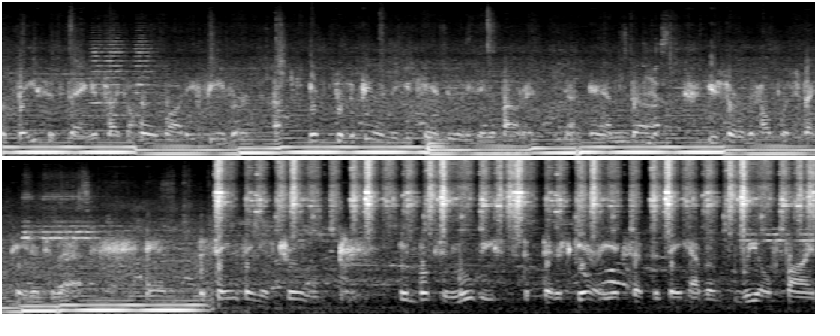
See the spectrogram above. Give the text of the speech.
pervasive thing. It's like a whole body fever. Uh, it, there's a feeling that you can't do anything about it, and uh, you're sort of a helpless spectator to that. And the same thing is true in books and movies that, that are scary, except that they have a real fine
